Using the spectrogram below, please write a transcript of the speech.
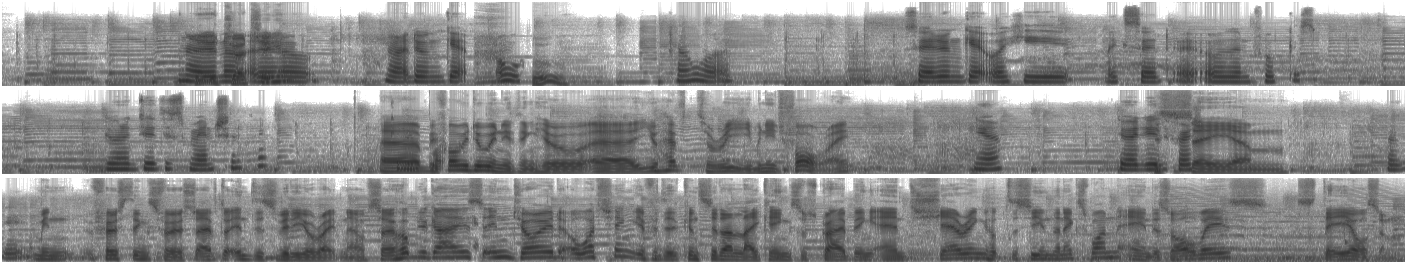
No, Are I you don't, judging don't him? No, I don't get oh Ooh. Kawa. So I don't get what he like said. I, wasn't focused. Do you wanna do this mansion thing? Uh, before we do anything, Hero, uh, you have three. We need four, right? Yeah? Do I do This the is a um. Okay. I mean, first things first. I have to end this video right now. So I hope you guys enjoyed watching. If you did, consider liking, subscribing, and sharing. Hope to see you in the next one. And as always, stay awesome.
